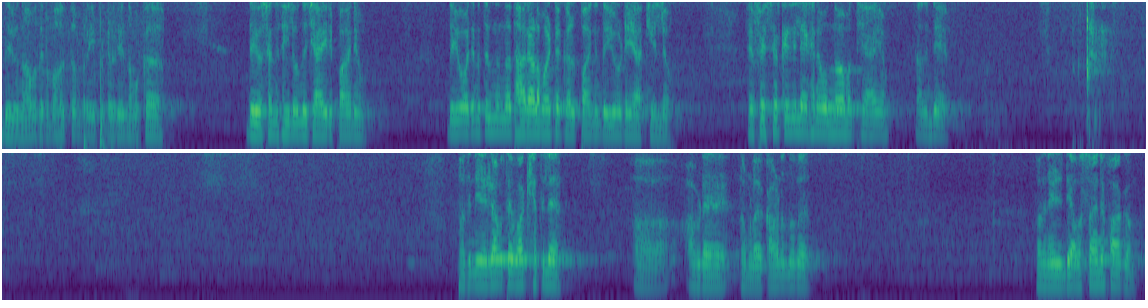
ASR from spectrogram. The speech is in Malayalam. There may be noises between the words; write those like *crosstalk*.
ദൈവനാമത്തിന് മഹത്വം. പ്രിയപ്പെട്ടവരെ നമുക്ക് ദൈവസന്നിധിയിൽ ഒന്ന് ചായിരിപ്പാനും ദൈവവചനത്തിൽ നിന്ന് ധാരാളമായിട്ട് കേൾപ്പാനും ദൈവം ഇടയാക്കിയല്ലോ എഫ് എസ് എർക്കെഴുതിയ ലേഖനം ഒന്നാം അധ്യായം അതിന്റെ പതിനേഴാമത്തെ വാക്യത്തിൽ അവിടെ നമ്മൾ കാണുന്നത് പതിനേഴിന്റെ അവസാന ഭാഗം.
